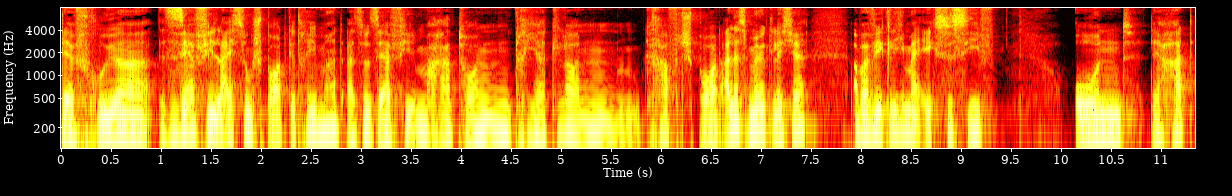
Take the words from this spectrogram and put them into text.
der früher sehr viel Leistungssport getrieben hat, also sehr viel Marathon, Triathlon, Kraftsport, alles Mögliche, aber wirklich immer exzessiv. Und der hat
